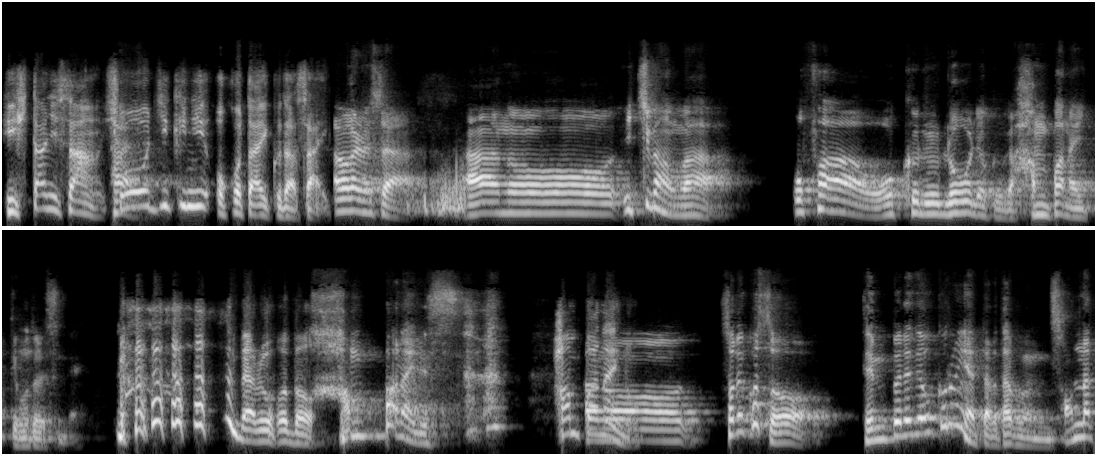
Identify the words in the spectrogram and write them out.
菱谷さん、正直にお答えください。あわかりました。あのー一番は、オファーを送る労力が半端ないってことですね。なるほど。半端ないです。半端ないの？あのーそれこそ、テンプレで送るんやったら多分そんな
